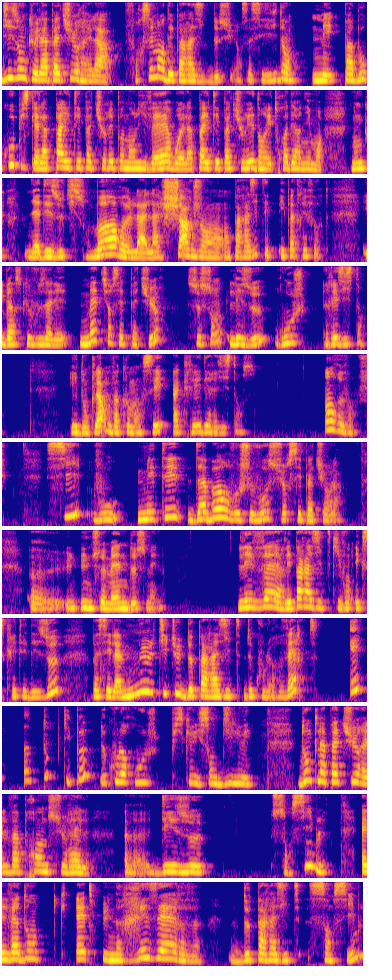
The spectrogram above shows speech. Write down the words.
Disons que la pâture, elle a forcément des parasites dessus, hein, ça c'est évident, mais pas beaucoup puisqu'elle n'a pas été pâturée pendant l'hiver ou elle n'a pas été pâturée dans les trois derniers mois. Donc il y a des œufs qui sont morts, la, charge en, parasites est, pas très forte. Et bien ce que vous allez mettre sur cette pâture, ce sont les œufs rouges résistants. Et donc là, on va commencer à créer des résistances. En revanche, si vous mettez d'abord vos chevaux sur ces pâtures-là, euh, une semaine, deux semaines, les vers, les parasites qui vont excréter des œufs, bah, c'est la multitude de parasites de couleur verte et un tout petit peu de couleur rouge, puisqu'ils sont dilués. Donc la pâture, elle va prendre sur elle euh, des œufs sensibles, elle va donc être une réserve de parasites sensibles,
